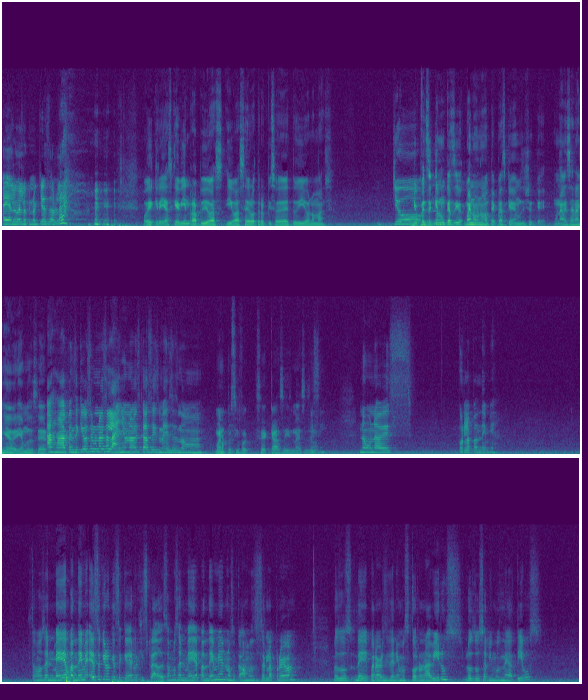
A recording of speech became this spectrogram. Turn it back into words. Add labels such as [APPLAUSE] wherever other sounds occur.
¿Hay algo de lo que no quieres hablar? [LAUGHS] Oye, ¿creías que bien rápido ibas, iba a ser otro episodio de tú y yo nomás? Yo. Yo pensé que no. nunca se iba... Bueno, no, ¿te acuerdas que habíamos dicho que una vez al año deberíamos de hacer... Ajá, pensé que iba a ser una vez al año, una vez cada seis meses, no. Bueno, pues sí fue fue cada seis meses, Pues ¿no? sí. No, una vez por la pandemia. Estamos en media pandemia. Esto quiero que se quede registrado. Estamos en media pandemia, nos acabamos de hacer la prueba. Los dos de para ver si teníamos coronavirus. Los dos salimos negativos.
